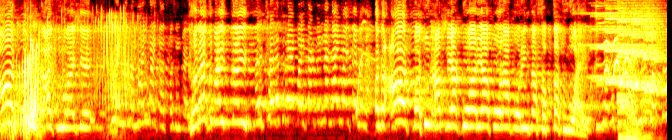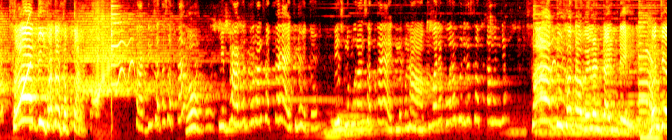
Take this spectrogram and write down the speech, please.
आजपासून काय सुरू आहे ते? मला नाही माहीत आजपासून काय खरंच माहीत नाही. अरे खरंच रे पैताड बिल्ला नाही माहीत आहे मला. अगं आजपासून आपल्या कुवाऱ्या पोरा पोरींचा सप्ताह सुरू आहे? सात दिवसाचा सप्ताह. सात दिवसाचा सप्ताह? हो. मी भागवत पुराण सप्ताह ऐकलो होतो. विष्णू पुराण सप्ताह ऐकलो पण हा कुवाऱ्या पोरापुरीचा सप्ताह म्हणजे? सात दिवसाचा व्हॅलेंटाईन डे म्हणजे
